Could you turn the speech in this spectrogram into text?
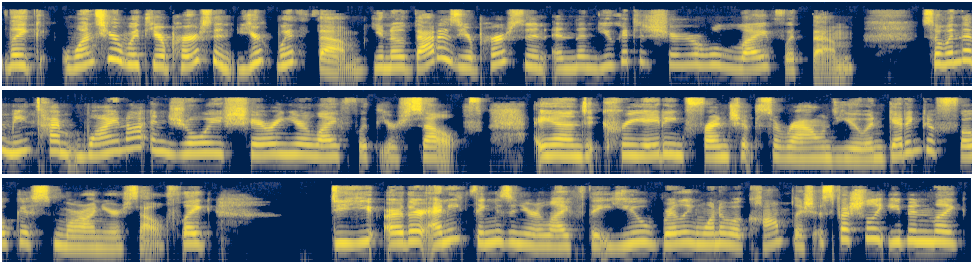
like once you're with your person, you're with them. You know, that is your person and then you get to share your whole life with them. So, in the meantime, why not enjoy sharing your life with yourself and creating friendships around you and getting to focus more on yourself? Like, do you are there any things in your life that you really want to accomplish, especially even like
